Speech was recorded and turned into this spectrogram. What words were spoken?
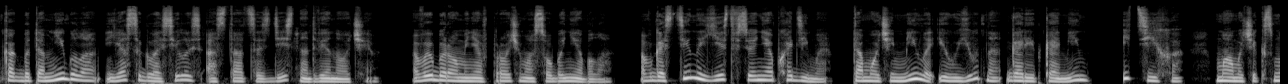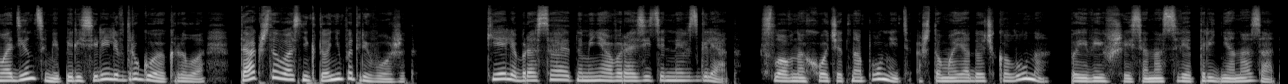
Как бы там ни было, я согласилась остаться здесь на две ночи. Выбора у меня, впрочем, особо не было. В гостиной есть все необходимое. Там очень мило и уютно, горит камин, и тихо. Мамочек с младенцами переселили в другое крыло, так что вас никто не потревожит. Келли бросает на меня выразительный взгляд, словно хочет напомнить, что моя дочка Луна, появившаяся на свет три дня назад,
